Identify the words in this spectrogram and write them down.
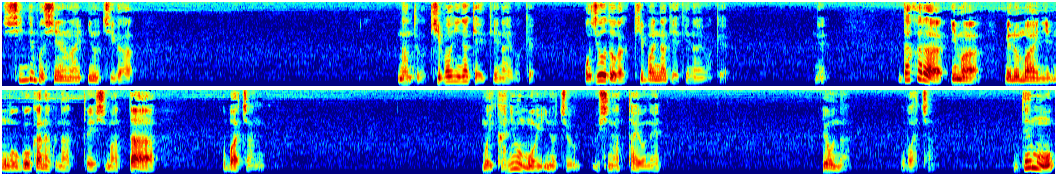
死んでも死なない命がなんていうか基盤になきゃいけないわけ。お浄土が基盤になきゃいけないわけ。ね。だから今目の前にもう動かなくなってしまったおばあちゃん。もういかにももう命を失ったよね。ようなおばあちゃん。でも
